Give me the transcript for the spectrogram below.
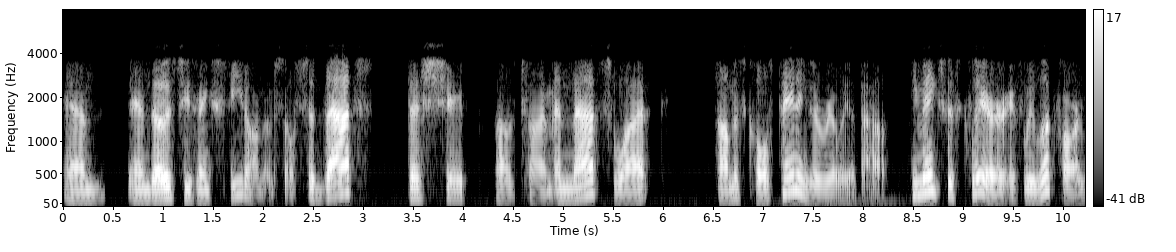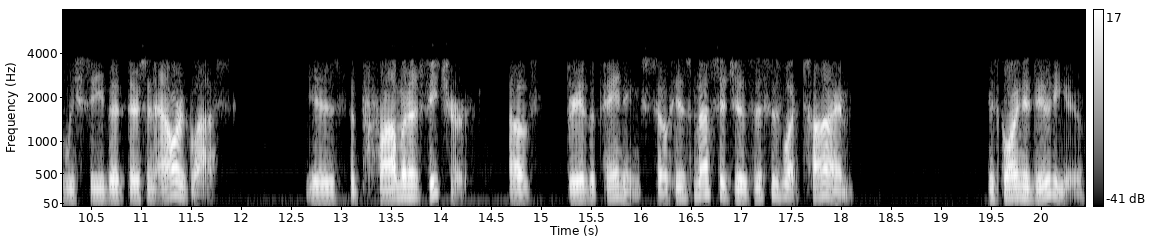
And and those two things feed on themselves. So that's the shape of time. And that's what Thomas Cole's paintings are really about. He makes this clear. If we look hard, we see that there's an hourglass is the prominent feature of three of the paintings. So his message is this is what time is going to do to you.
